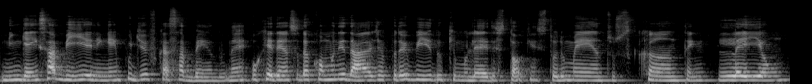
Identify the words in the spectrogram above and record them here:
ninguém sabia, ninguém podia ficar sabendo, né? Porque dentro da comunidade é proibido que mulheres toquem instrumentos, cantem, leiam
